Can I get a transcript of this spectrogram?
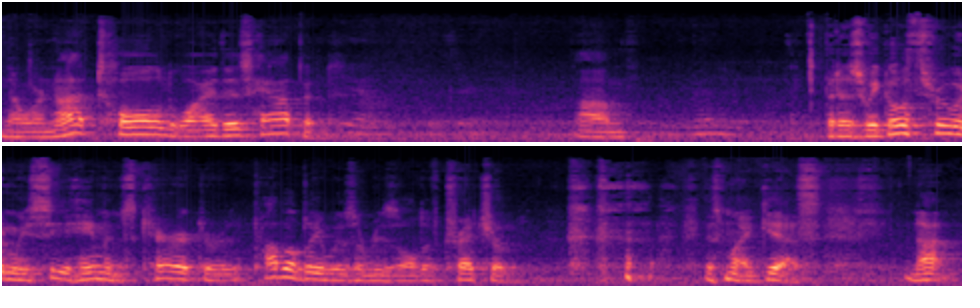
Now, we're not told why this happened. Um, but as we go through and we see Haman's character, it probably was a result of treachery, is my guess, not,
